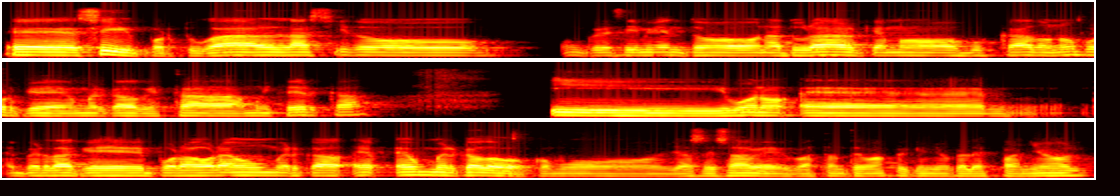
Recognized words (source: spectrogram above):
Eh, sí, Portugal ha sido un crecimiento natural que hemos buscado, ¿no? Porque es un mercado que está muy cerca y bueno, eh, es verdad que por ahora es un mercado, es, un mercado, como ya se sabe, bastante más pequeño que el español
